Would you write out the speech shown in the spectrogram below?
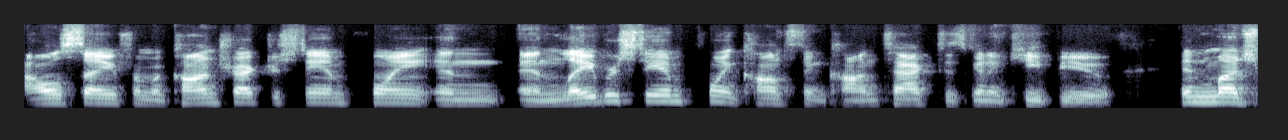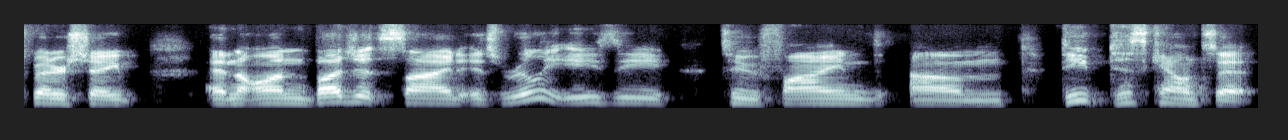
I will say from a contractor standpoint and and labor standpoint constant contact is going to keep you in much better shape. And on budget side it's really easy to find um, deep discounts at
